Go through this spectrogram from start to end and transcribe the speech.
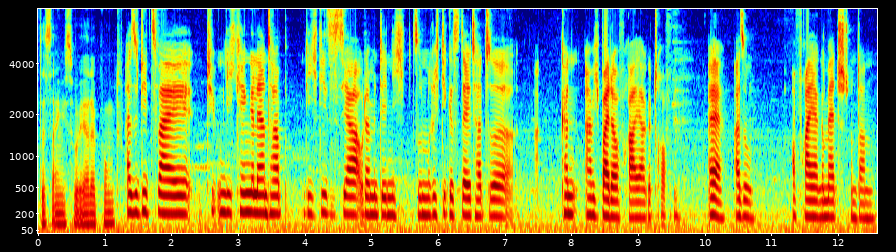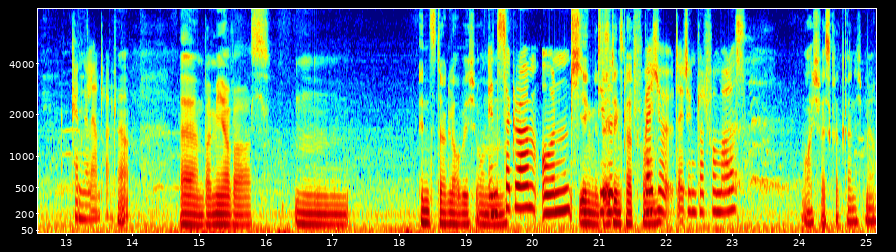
das ist eigentlich so eher der Punkt. Also die zwei Typen, die ich kennengelernt habe, die ich dieses Jahr oder mit denen ich so ein richtiges Date hatte, habe ich beide auf Raya getroffen. Äh, also auf Raya gematcht und dann kennengelernt halt. Ja. Ähm, bei mir war es mm, Insta, glaube ich, und Instagram und irgendeine Dating-Plattform. Welche Dating-Plattform war das? Oh, ich weiß gerade gar nicht mehr.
